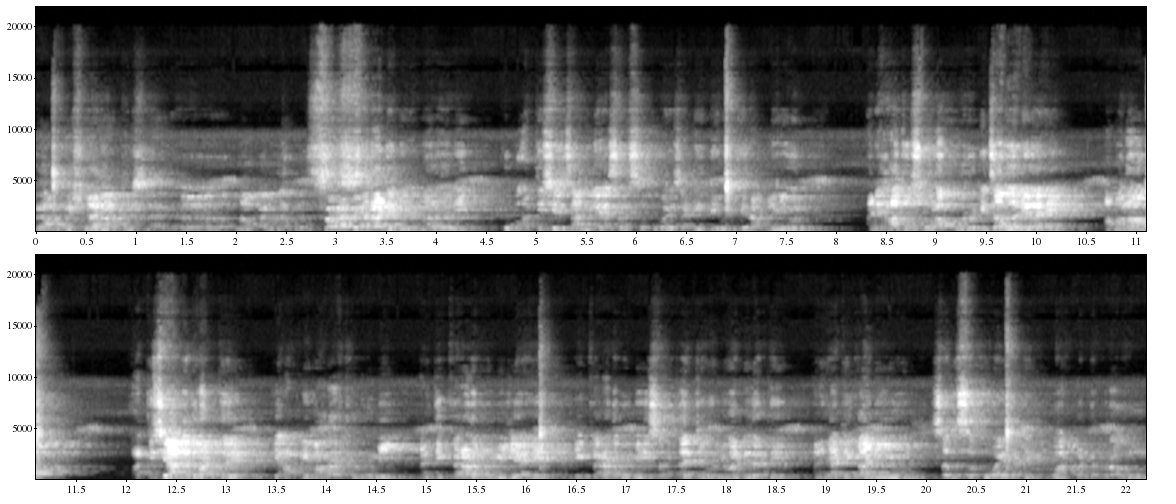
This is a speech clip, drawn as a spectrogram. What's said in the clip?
रामकृष्ण नाव काय म्हणलं? सराटे. महाराजांनी. खूप अतिशय ह्या संत सखुबाईसाठी देव इथे राबले येऊन आणि हा जो सोहळा पूर्णपणे चालू झालेला आहे आम्हाला अतिशय आनंद वाटतोय की आपली महाराष्ट्र भूमी आणि ती कराड भूमी जी आहे ती कराड भूमी ही संतांची भूमी मानली जाते. आणि या ठिकाणी येऊन संत सखुबाईसाठी भगवान पंढरपुराहून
